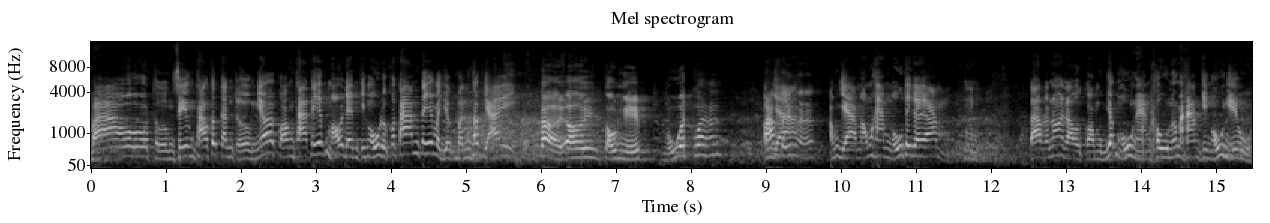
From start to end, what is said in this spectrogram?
Bao thường xuyên thao thức canh trường Nhớ con tha thiết mỗi đêm chỉ ngủ được có 8 tiếng là giật mình thức dậy. Trời ơi tội nghiệp ngủ ít quá. Ông 8 già, tiếng hả? ông già mà ông ham ngủ thấy ghê không tao đã nói rồi còn một giấc ngủ ngàn thu nữa mà ham chị ngủ nhiều.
